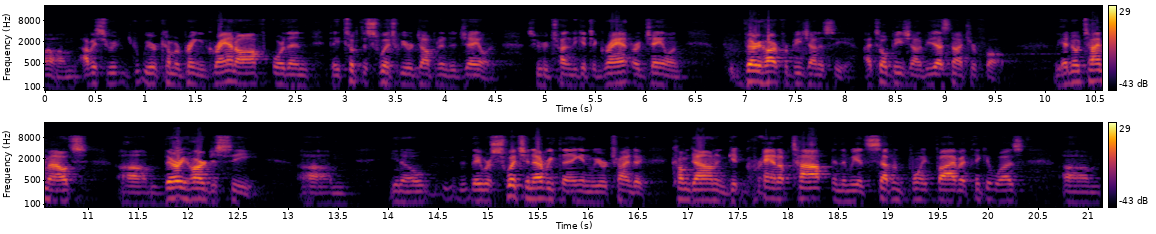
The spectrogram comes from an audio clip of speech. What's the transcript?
Um, obviously, we were coming bringing Grant off, or then they took the switch. We were dumping into Jalen, so we were trying to get to Grant or Jalen. Very hard for Bijan to see. I told Bijan, that's not your fault. We had no timeouts. Um, very hard to see. Um, you know, they were switching everything, and we were trying to come down and get Grant up top, and then we had 7.5, I think it was, um,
